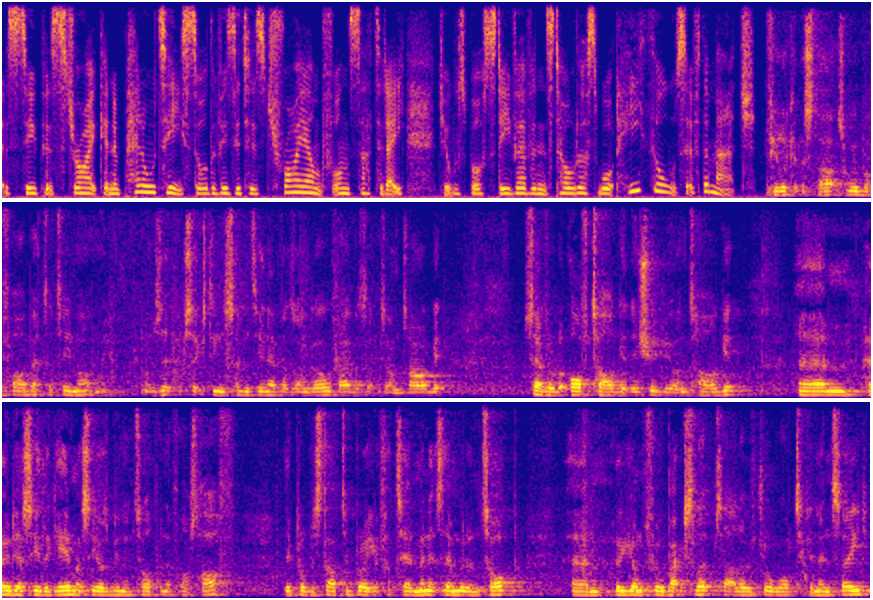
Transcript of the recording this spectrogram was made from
A super strike and a penalty saw the visitors triumph on Saturday. Gills' boss Steve Evans told us what he thought of the match. If you look at the stats, we're a far better team, aren't we? What was it? 16, 17 efforts on goal, 5 or 6 on target, several off target that should be on target. Um, how do I see the game? I see us being on top in the first half. They probably started bright for 10 minutes, then we're on top. Um, our young fullback slips, that allows Joe Ward to come inside.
